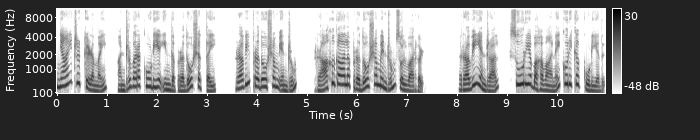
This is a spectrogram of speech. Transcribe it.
ஞாயிற்றுக்கிழமை அன்று வரக்கூடிய இந்த பிரதோஷத்தை ரவி பிரதோஷம் என்றும் ராகுகால பிரதோஷம் என்றும் சொல்வார்கள். ரவி என்றால் சூரிய பகவானை குறிக்கக்கூடியது.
